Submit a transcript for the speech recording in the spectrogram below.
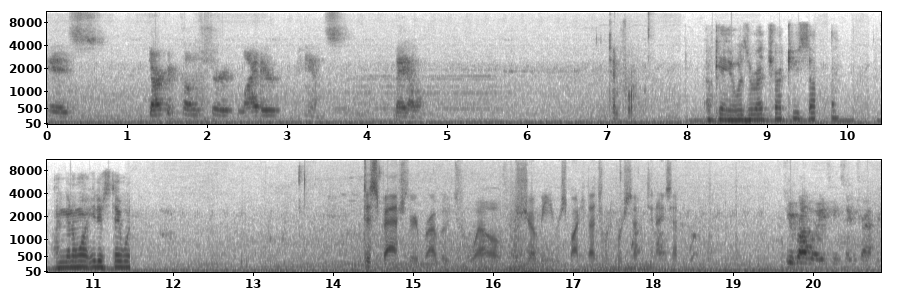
is darker color shirt, lighter pants, male. 10 4. Okay, it was a red truck you saw. I'm gonna want you to stay with. Dispatch 3 Bravo 12. Show me, respond to that 24 7 1097. 2 Bravo 18, same traffic.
